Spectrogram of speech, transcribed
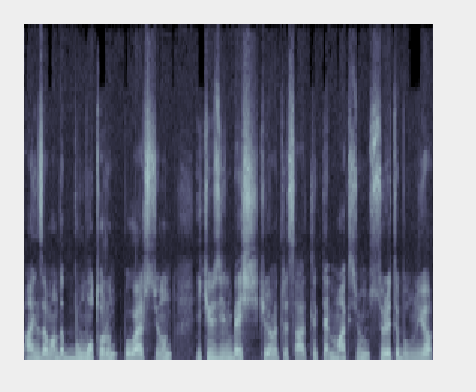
Aynı zamanda bu motorun, bu versiyonun 225 km saatlik de maksimum süreti bulunuyor.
